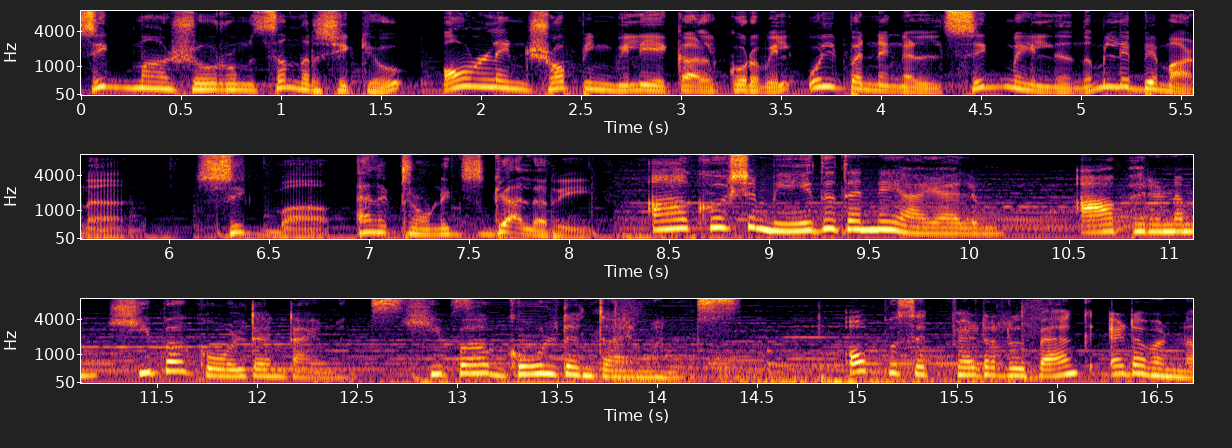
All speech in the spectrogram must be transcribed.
സിഗ്മ ഷോറൂം സന്ദർശിക്കൂ. ഓൺലൈൻ ഷോപ്പിംഗ് വിലയേക്കാൾ കുറവിൽ ഉൽപ്പന്നങ്ങൾ സിഗ്മയിൽ നിന്നും ലഭ്യമാണ്. സിഗ്മ ഇലക്ട്രോണിക്സ് ഗാലറി ആഘോഷം ഏതു തന്നെയായാലും ആഭരണം Hiba golden diamonds. Hiba golden diamonds. Opposite federal bank Edavanna.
